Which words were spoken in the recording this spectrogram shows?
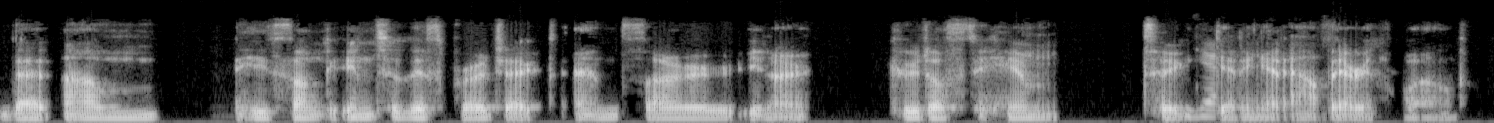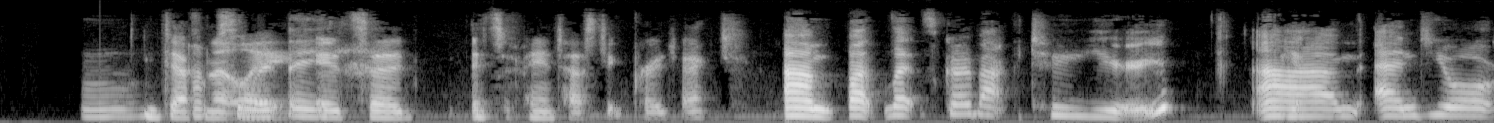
that um, he sunk into this project. And so, you know, kudos to him to Yeah. getting it out there in the world. Mm, definitely absolutely. it's a it's a fantastic project Um, but let's go back to you. um, and your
